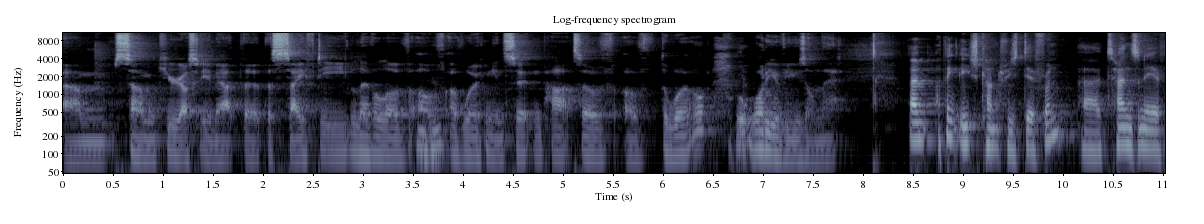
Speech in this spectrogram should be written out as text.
um, some curiosity about the, the safety level of, mm-hmm. of, of, working in certain parts of, of the world. What are your views on that? Um, I think each country is different. Uh, Tanzania,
